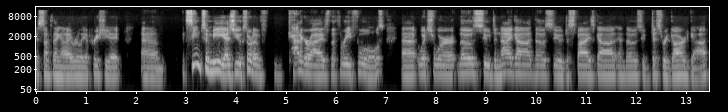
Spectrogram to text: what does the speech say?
is something I really appreciate. Um, it seemed to me as you sort of categorize the three fools, uh, which were those who deny God, those who despise God, and those who disregard God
